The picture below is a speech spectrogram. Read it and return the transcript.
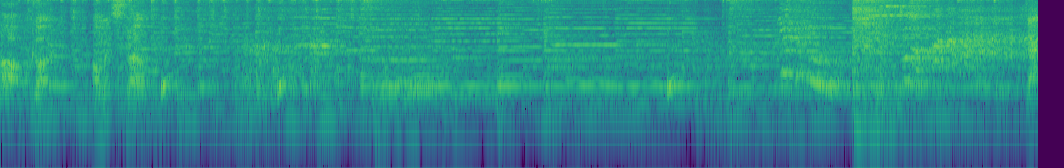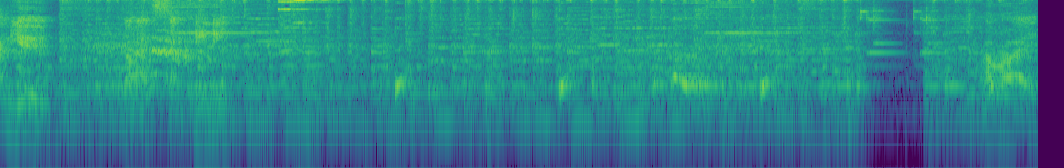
Oh god, almost fell. Damn you, dumbass Dantini. Alright.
